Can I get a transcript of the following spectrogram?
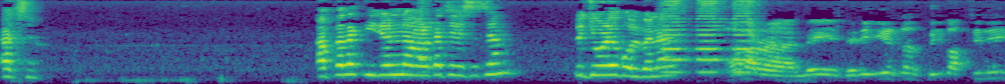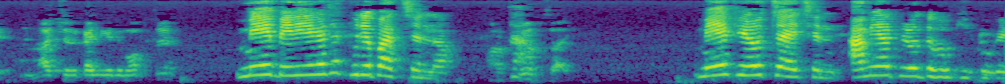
আচ্ছা। আপনারা কি জন্য আমার কাছে এসেছেন? একটু জোরে বলবেন হ্যাঁ? আমার মেয়ে বেরিয়ে গিয়ে খুঁজে পাচ্ছি নি। ছেলে কাজ গেছে মরছে। মেয়ে বেরিয়ে গেছে খুঁজে পাচ্ছেন না। মেয়ে ফেরত চাইছেন আমি আর ফেরত দেবো কি করে?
